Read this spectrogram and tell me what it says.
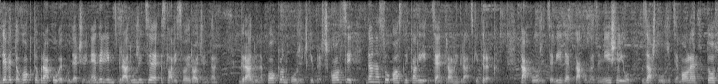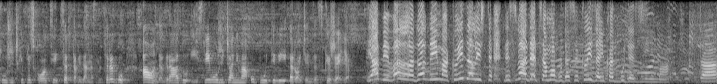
9. oktobra uvek u Dečjoj nedelji grad Užice slavi svoj rođendan. Gradu na poklon Užički predškolci danas su oslikali centralni gradski trg. Kako Užice vide, kako ga zamišljaju, zašto Užice vole, to su Užički predškolci crtali danas na trgu, a onda gradu i svim Užičanima uputili rođendanske želje. Ja bih voljela da ovdje ima klizalište gdje sva deca mogu da se klizaju kad bude zima. Da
